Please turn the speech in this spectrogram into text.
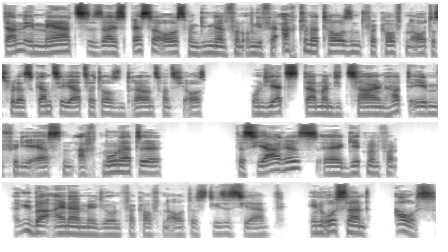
Dann im März sah es besser aus. Man ging dann von ungefähr 800.000 verkauften Autos für das ganze Jahr 2023 aus. Und jetzt, da man die Zahlen hat, eben für die ersten acht Monate des Jahres, äh, geht man von über einer Million verkauften Autos dieses Jahr in Russland aus.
